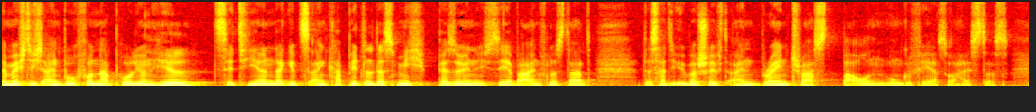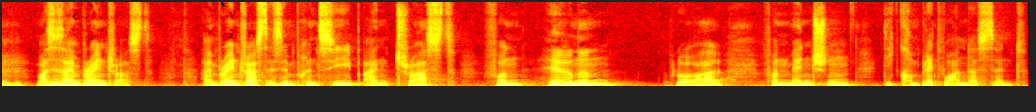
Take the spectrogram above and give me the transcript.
Da möchte ich ein Buch von Napoleon Hill zitieren. Da gibt es ein Kapitel, das mich persönlich sehr beeinflusst hat. Das hat die Überschrift Ein Brain Trust bauen, ungefähr, so heißt das. Mhm. Was ist ein Brain Trust? Ein Brain Trust ist im Prinzip ein Trust von Hirnen, plural, von Menschen, die komplett woanders sind.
